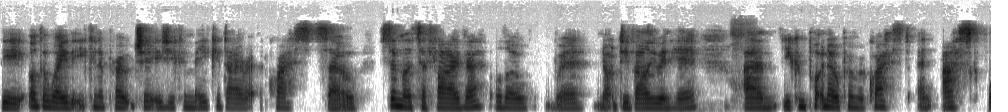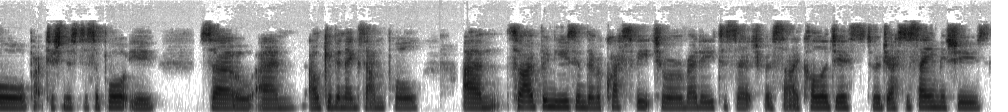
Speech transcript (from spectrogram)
The other way that you can approach it is you can make a direct request. So similar to Fiverr, although we're not devaluing here, um, you can put an open request and ask for practitioners to support you. So um, I'll give an example. Um, so I've been using the request feature already to search for a psychologist to address the same issues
